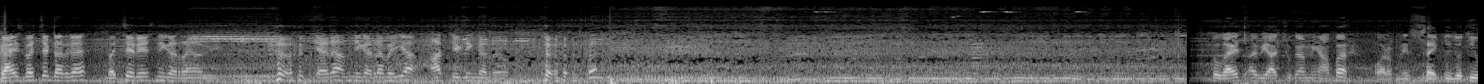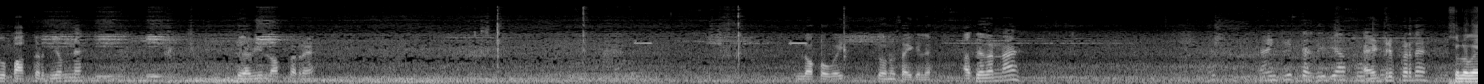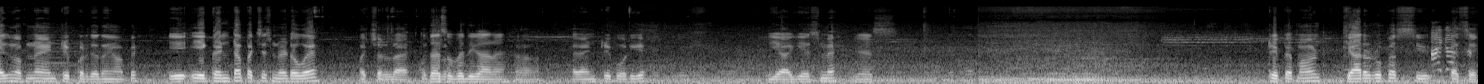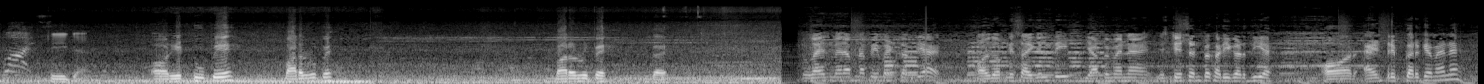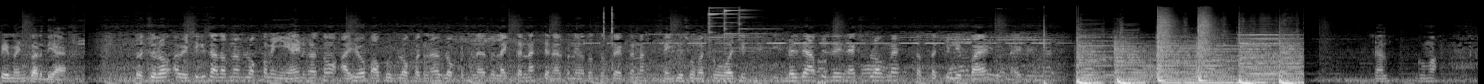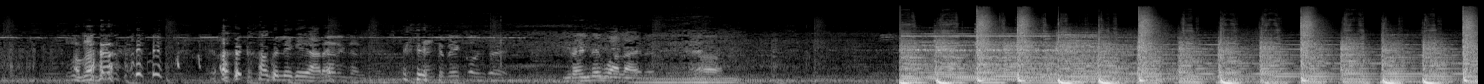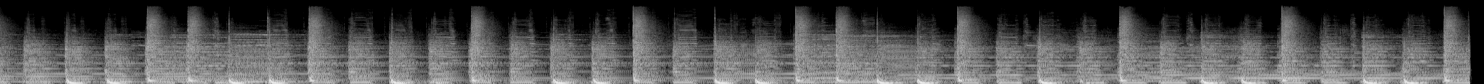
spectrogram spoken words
गाइस बच्चे डर गए। बच्चे रेस नहीं कर रहे हैं अभी। कह रहे हम नहीं कर रहे भैया, आप चीटिंग कर रहे हो। तो गाइस अभी आ चुके हैं हम यहाँ पर और अपनी साइकिल जो थी वो पार्क कर दी हमने। तो अभी लॉक कर रहे हैं। लॉक हो गई, दोनों साइकिल है। अब क्या करना है? एंड ट्रिप कर दीजिए आप एंड ट्रिप कर दें चलो गाइज़ मैं अपना एंड ट्रिप कर देता हूँ यहाँ पे। ये एक घंटा पच्चीस मिनट हो गए और चल रहा है। तो दस रुपये दिखा रहा है। हाँ अब एंड ट्रिप हो रही है। ये आ गया इसमें। यस ट्रिप अमाउंट ग्यारह रुपये पैसे। ठीक है। और ये टू पे बारह रुपये बारह रुपये गए। गाइज़ मैंने अपना पेमेंट कर दिया है। और जो अपनी साइकिल थी यहाँ पे मैंने स्टेशन पे खड़ी कर दी है। और एंड ट्रिप करके मैंने पेमेंट कर दिया है। तो चलो अब इसी के साथ अपना ब्लॉग को मैं यही एंड करता हूँ। आई होप आपको ब्लॉग पसंद है ब्लॉग पसंद है तो लाइक करना चैनल पर नहीं हो तो सब्सक्राइब करना। Thank you so much for watching मिलते हैं आपके नेक्स्ट ब्लॉग में। तब तक के लिए बाय गुड नाइट चल घुमा। अब कहाँ को लेके जा रहा है? बैग वाला है। हाँ।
